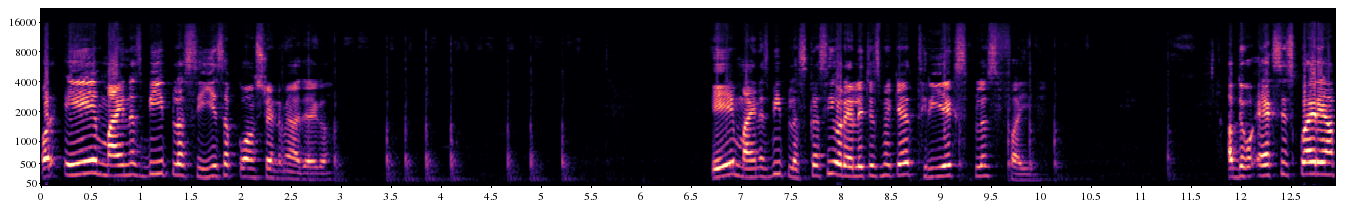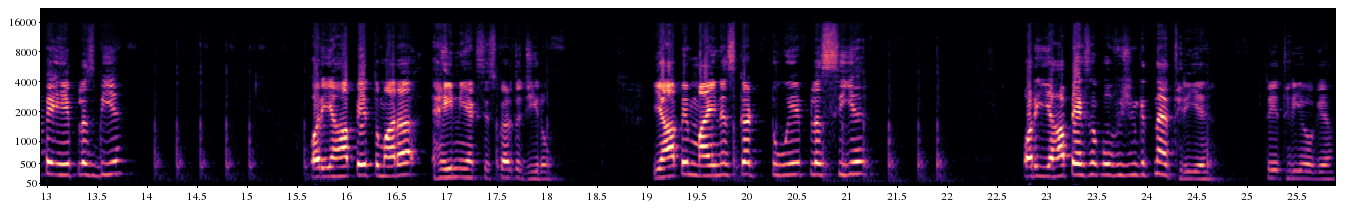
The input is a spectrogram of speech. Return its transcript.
और a minus b plus c ये सब कांस्टेंट में आ जाएगा. ए माइनस बी प्लस का सी और एल में क्या है? थ्री एक्स प्लस फाइव अब देखो एक्स स्क्वायर यहाँ पे ए प्लस बी है. और यहाँ पे तुम्हारा है ही नहीं एक्स स्क्वायर तो ज़ीरो यहाँ पे माइनस का टू ए प्लस सी है। और यहाँ पे एक्स का कोफिशियन कितना है? थ्री है। तो ये थ्री हो गया।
